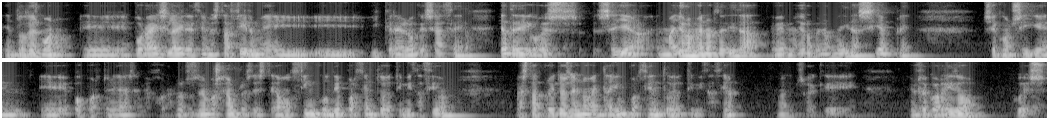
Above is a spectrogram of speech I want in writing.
Entonces, bueno, eh, por ahí si la dirección está firme y, cree en lo que se hace, ya te digo, es, se llega en mayor o menor medida, en mayor o menor medida siempre se consiguen oportunidades de mejora. Nosotros tenemos ejemplos desde a un 5, un 10% de optimización hasta proyectos del 91% de optimización. O sea que el recorrido pues,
